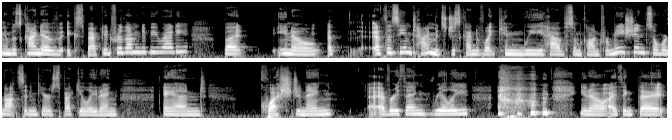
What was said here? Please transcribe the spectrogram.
it was kind of expected for them to be ready, but you know, at, at the same time, it's just kind of like, can we have some confirmation so we're not sitting here speculating and questioning everything, really? you know, I think that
